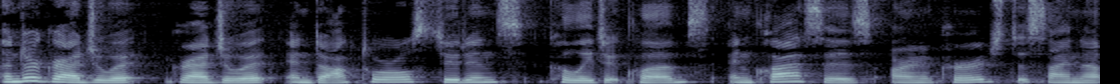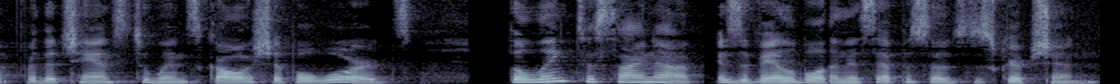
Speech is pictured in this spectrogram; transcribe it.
Undergraduate, graduate, and doctoral students, collegiate clubs, and classes are encouraged to sign up for the chance to win scholarship awards the link to sign up is available in this episode's description.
